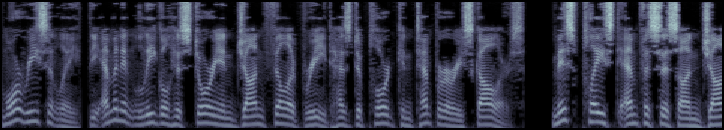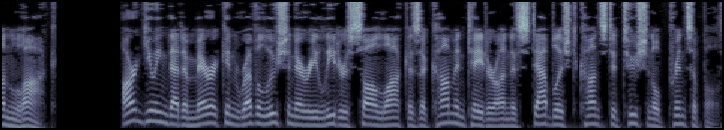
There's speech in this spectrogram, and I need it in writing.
More recently, the eminent legal historian John Philip Reid has deplored contemporary scholars' misplaced emphasis on John Locke, arguing that American revolutionary leaders saw Locke as a commentator on established constitutional principles.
